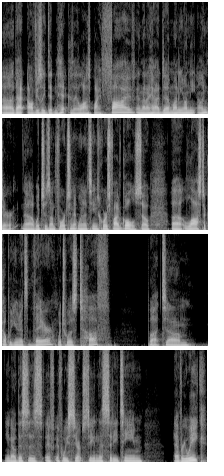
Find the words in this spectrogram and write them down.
Uh, that obviously didn't hit because they lost by five, and then I had uh, money on the under, uh, which is unfortunate when a team scores five goals. So uh, lost a couple units there, which was tough. But um, you know, this is if if we start seeing this City team every week,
